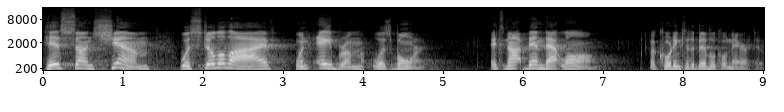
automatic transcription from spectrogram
his son Shem, was still alive when Abram was born. It's not been that long, according to the biblical narrative.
